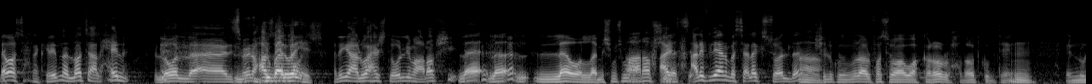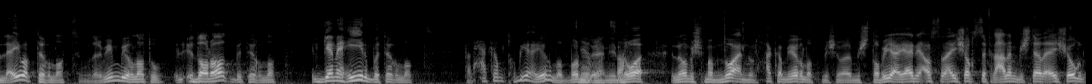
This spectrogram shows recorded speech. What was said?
لا بس إحنا اتكلمنا دلوقتي على الحلو اللي هو اللي آه، شوف وحسن بقى. الوحش. هنيجي على الوحش تقول لي ما أعرفش لا لا لا والله مش مش ما أعرفش عارف, بس عارف ليه أنا بسألك السؤال ده آه. مش اللي كنا بنقوله على الفاصل وهو هكرره لحضراتكم تاني. إنه اللعيبة بتغلط المدربين بيغلطوا الإدارات بتغلط الجماهير بتغلط فالحكم طبيعي يغلط برضه يعني صح. اللي هو اللي هو مش ممنوع إنه الحكم يغلط مش مش طبيعي يعني أصلا أي شخص في العالم بيشتغل أي شغل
